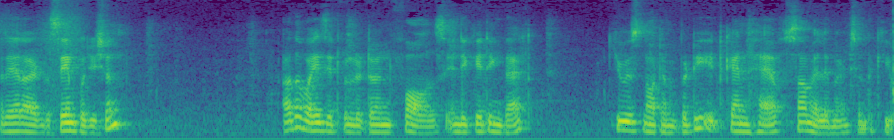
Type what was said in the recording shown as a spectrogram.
rear are at the same position. Otherwise it will return false indicating that queue is not empty, it can have some elements in the queue.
